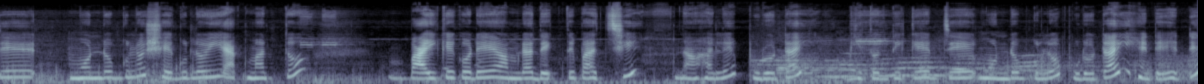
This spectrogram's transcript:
যে মণ্ডপগুলো, সেগুলোই একমাত্র বাইকে করে আমরা দেখতে পাচ্ছি। না হলে পুরোটাই ভিতর দিকের যে মণ্ডপগুলো, পুরোটাই হেঁটে হেঁটে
